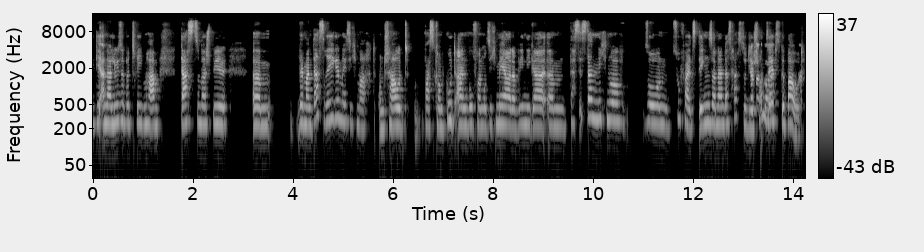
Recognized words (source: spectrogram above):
die Analyse betrieben haben, dass zum Beispiel, ähm, wenn man das regelmäßig macht und schaut, was kommt gut an, wovon muss ich mehr oder weniger, ähm, das ist dann nicht nur so ein Zufallsding, sondern das hast du dir ja, schon selbst gebaut.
